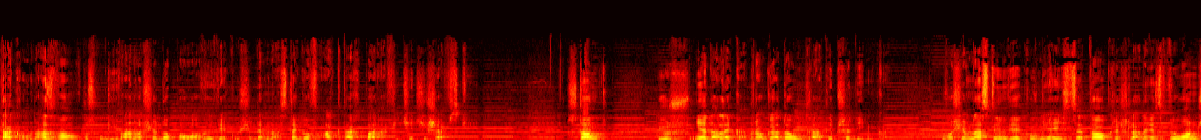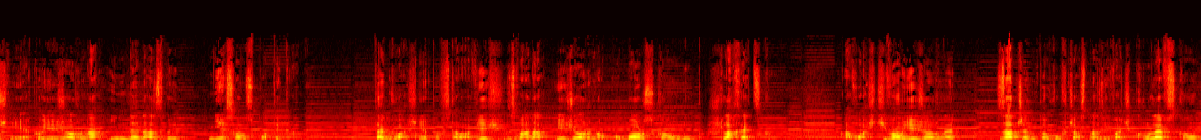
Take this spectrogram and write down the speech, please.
Taką nazwą posługiwano się do połowy wieku XVII w aktach parafii cieciszewskiej. Stąd już niedaleka droga do utraty przedimka. W XVIII wieku miejsce to określane jest wyłącznie jako jeziorna, inne nazwy nie są spotykane. Tak właśnie powstała wieś zwana Jeziorną Oborską lub Szlachecką a właściwą jeziornę zaczęto wówczas nazywać królewską,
